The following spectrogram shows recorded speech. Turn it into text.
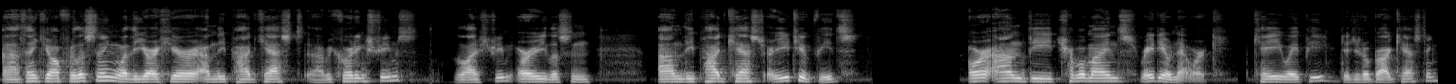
Uh, thank you all for listening, whether you are here on the podcast uh, recording streams, the live stream, or you listen on the podcast or YouTube feeds, or on the Trouble Minds radio network, KUAP, Digital Broadcasting.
